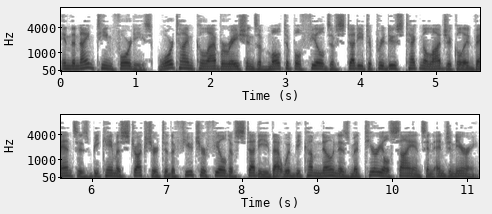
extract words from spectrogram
In the 1940s, wartime collaborations of multiple fields of study to produce technological advances became a structure to the future field of study that would become known as material science and engineering.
